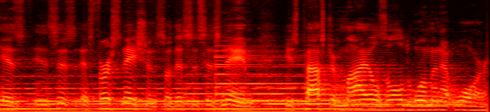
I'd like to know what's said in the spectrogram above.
his, his, his First Nation, so this is his name. He's Pastor Miles Old Woman at War,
